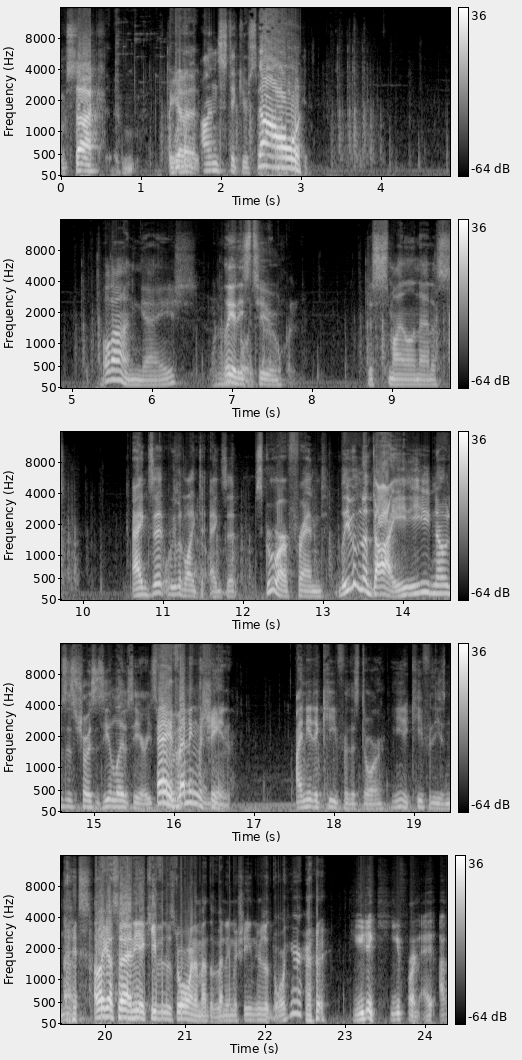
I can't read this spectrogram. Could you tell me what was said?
I'm stuck. we gotta. then unstick yourself. No. Hold on, guys. Look at these these doors gotta two. Just smiling at us. Exit? We would like to exit. Screw our friend. Leave him to die. He, he knows his choices. He lives here. He's Hey, vending machine. I need a key for this door. You need a key for these nuts. like I said, I need a key for this door when I'm at the vending machine. There's a door here. You need a key for an. e- uh,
